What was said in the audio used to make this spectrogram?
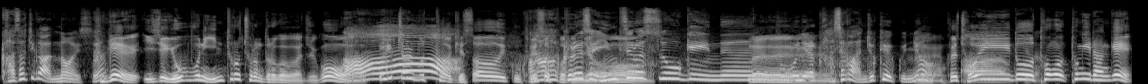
가사지가 안 나와 있어요? 그게 이제 요 부분이 인트로처럼 들어가가지고 아. 1절부터 이렇게 써 있고 그랬었거든요. 아, 그래서 인트로 속에 있는 네. 부분이라 가사가 안 적혀 있군요. 네. 그래서 저희도 아, 통, 통일한 게,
